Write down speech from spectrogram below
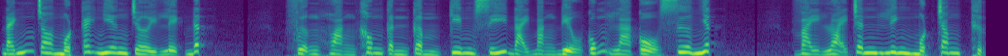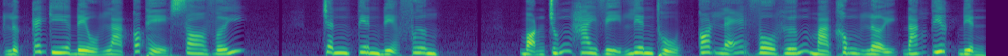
Đánh cho một cách nghiêng trời lệch đất. Phượng Hoàng không cần cầm kim sĩ đại bằng điểu cũng là cổ xưa nhất. Vài loại chân linh một trong thực lực cái kia đều là có thể so với chân tiên địa phương. Bọn chúng hai vị liên thủ có lẽ vô hướng mà không lợi, đáng tiếc điền.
